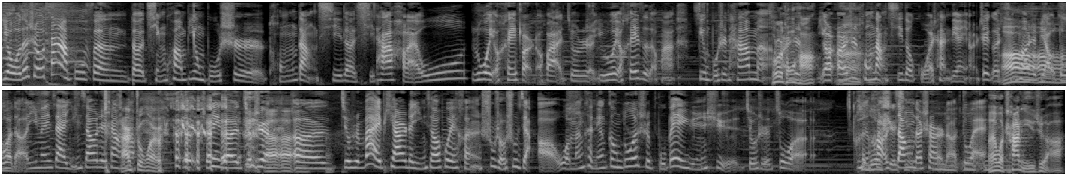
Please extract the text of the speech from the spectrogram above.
有的时候大部分的情况并不是同档期的其他好莱坞，如果有黑粉儿的话，就是如果有黑子的话，并不是他们，不是同行而是而而是啊同档期的国产电影，这个情况是比较多的，因为在营销这上还是。中国人？就那个 就是呃，就是外片儿的营销会很束手束脚，我们肯定更多是不被允许，就是做引号很多脏的事儿的，对，哎，我插你一句啊，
